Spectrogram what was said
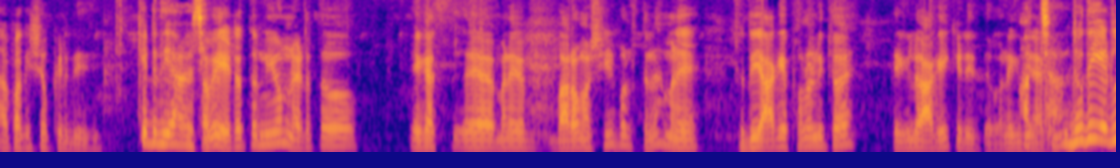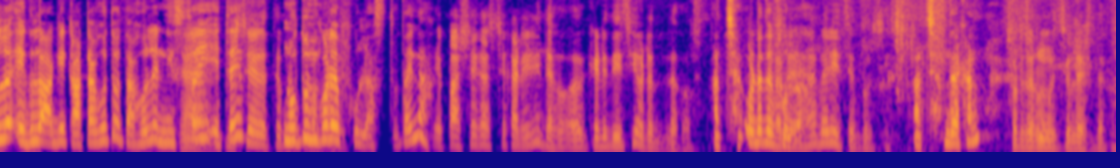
আর বাকি সব কেটে দিয়েছি। কেটে দেওয়া হয়েছে। তবে এটা তো নিয়ম না এটা তো এই গাছ মানে বারো মাসই বলতে না মানে যদি আগে ফলন নিতে হয় এগুলো আগেই কেটে দিতে হবে অনেক দিন আচ্ছা যদি এগুলো এগুলো আগে কাটা হতো তাহলে নিশ্চয়ই হ্যাঁ, এতে নতুন করে ফুল আসতো তাই না? এই পাশে গাছটা কাটিনি দেখো কেটে দিয়েছি ওটাতে দেখো। আচ্ছা ওটাতে ফুল। হ্যাঁ বেরিয়েছে পড়ছি। আচ্ছা দেখান। ছোট ছোট মুড়ি চলে এসে দেখো।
